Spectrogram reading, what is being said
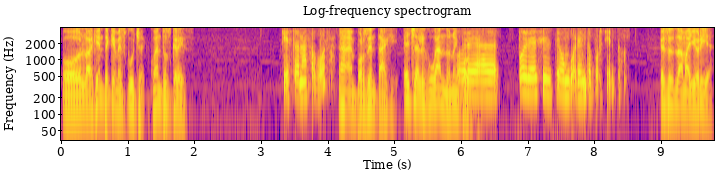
o la gente que me escucha. ¿Cuántos crees? que están a favor. Ah, en porcentaje. Échale jugando, no importa. Podría, decirte un 40%, Eso es la mayoría.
